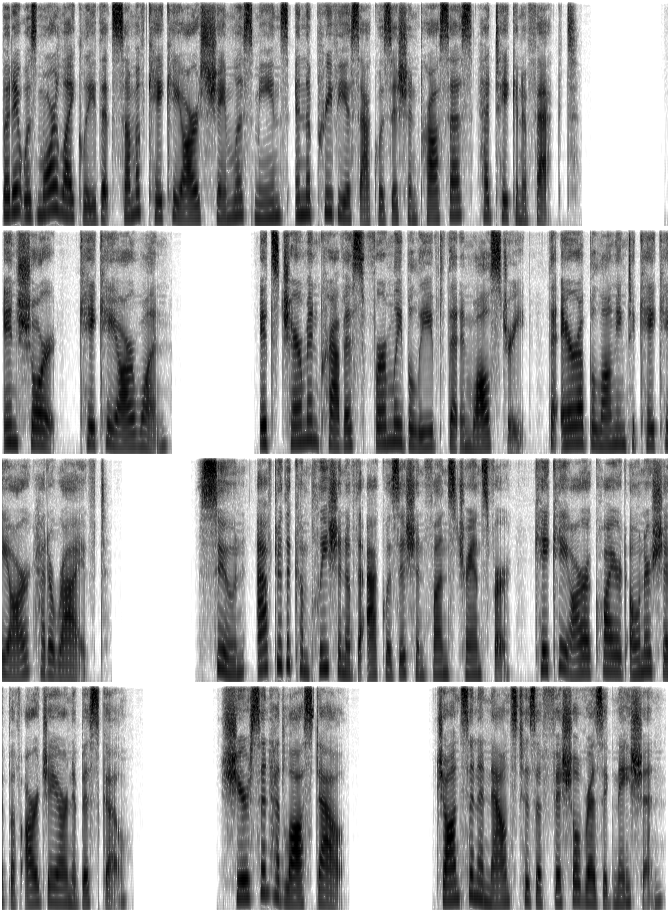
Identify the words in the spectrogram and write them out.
but it was more likely that some of KKR's shameless means in the previous acquisition process had taken effect. In short, KKR won. Its chairman Kravis firmly believed that in Wall Street, the era belonging to KKR had arrived. Soon, after the completion of the acquisition funds transfer, KKR acquired ownership of RJR Nabisco. Shearson had lost out. Johnson announced his official resignation.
